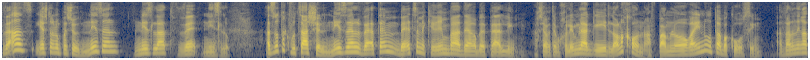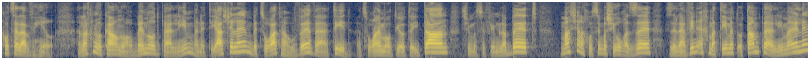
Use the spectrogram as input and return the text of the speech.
ואז יש לנו פשוט ניזל, ניזלת וניזלו. אז זאת הקבוצה של ניזל, ואתם בעצם מכירים בה די הרבה פעלים. עכשיו, אתם יכולים להגיד, לא נכון, אף פעם לא ראינו אותה בקורסים. אבל אני רק רוצה להבהיר, אנחנו הכרנו הרבה מאוד פעלים בנטייה שלהם בצורת ההווה והעתיד. הצורה עם האותיות איתן, שמוסיפים לבית. מה שאנחנו עושים בשיעור הזה, זה להבין איך מתאים את אותם פעלים האלה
